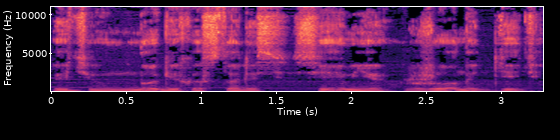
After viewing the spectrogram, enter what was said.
Ведь у многих остались семьи, жены, дети.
